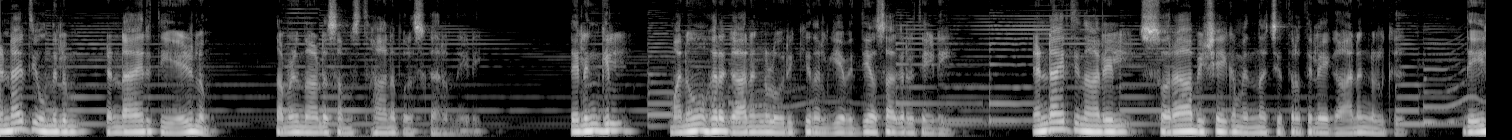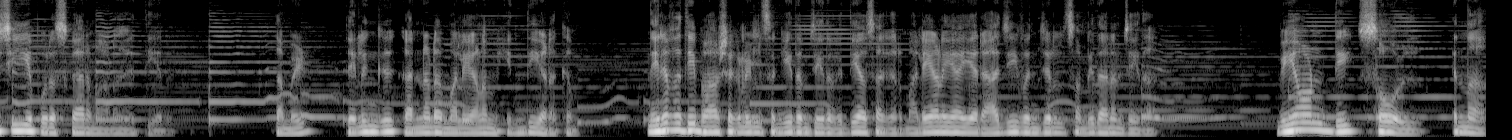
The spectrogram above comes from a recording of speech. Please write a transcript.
രണ്ടായിരത്തി ഒന്നിലും രണ്ടായിരത്തി ഏഴിലും തമിഴ്നാട് സംസ്ഥാന പുരസ്കാരം നേടി. തെലുങ്കിൽ മനോഹര ഗാനങ്ങൾ ഒരുക്കി നൽകിയ വിദ്യാസാഗറെ തേടി. രണ്ടായിരത്തി നാലിൽ സ്വരാഭിഷേകം എന്ന ചിത്രത്തിലെ ഗാനങ്ങൾക്ക് ദേശീയ പുരസ്കാരമാണ് എത്തിയത്. തമിഴ് തെലുങ്ക് കന്നഡ മലയാളം ഹിന്ദി അടക്കം നിരവധി ഭാഷകളിൽ സംഗീതം ചെയ്ത വിദ്യാസാഗർ മലയാളിയായ രാജീവ് അഞ്ചൽ സംവിധാനം ചെയ്ത ബിയോണ്ട് ദി സോൾ എന്ന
